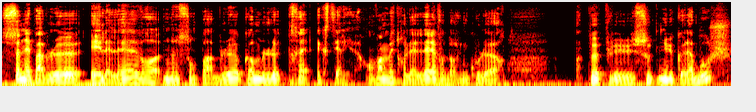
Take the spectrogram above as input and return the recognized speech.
ce n'est pas bleu, et les lèvres ne sont pas bleues comme le trait extérieur. On va mettre les lèvres dans une couleur un peu plus soutenue que la bouche,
